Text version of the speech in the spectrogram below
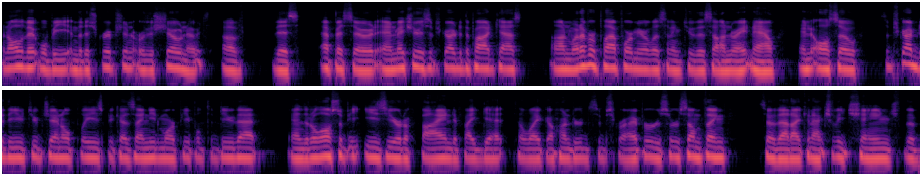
And all of it will be in the description or the show notes of this episode. And make sure you subscribe to the podcast on whatever platform you're listening to this on right now. And also subscribe to the YouTube channel, please, because I need more people to do that. And it'll also be easier to find if I get to like 100 subscribers or something so that I can actually change the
